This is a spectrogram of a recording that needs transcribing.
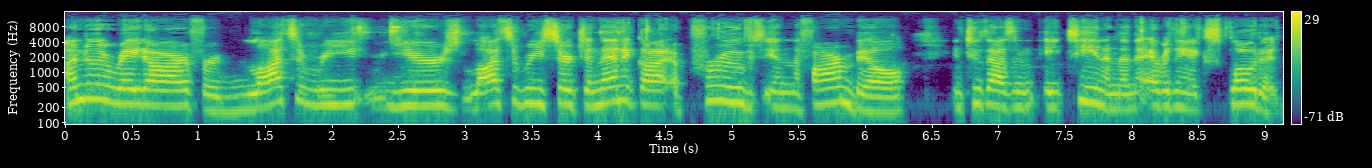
under the radar for lots of re- years lots of research and then it got approved in the farm bill in 2018 and then everything exploded.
